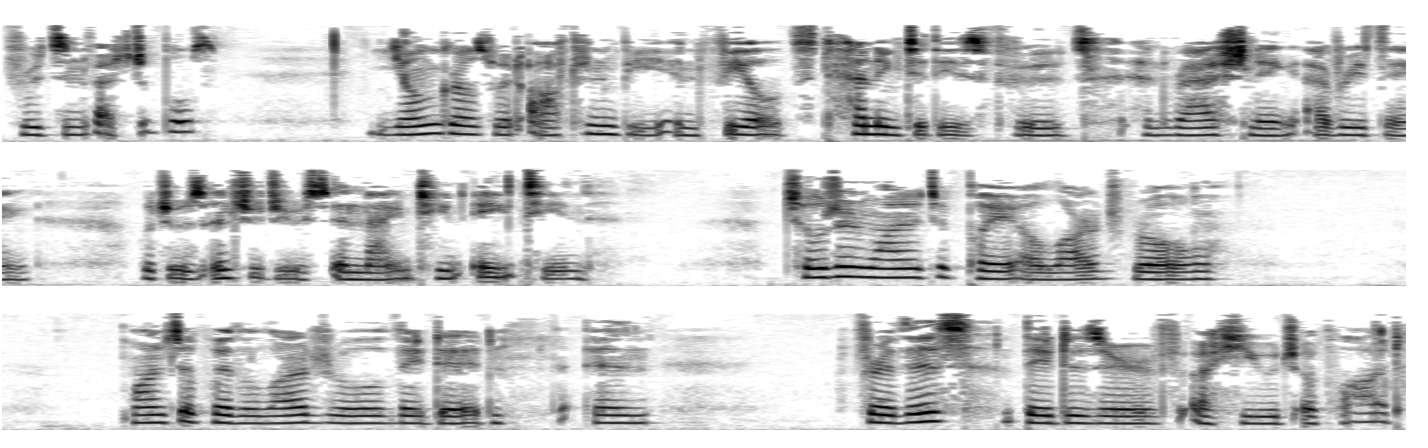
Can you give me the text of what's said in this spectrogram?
fruits and vegetables. Young girls would often be in fields tending to these foods and rationing everything, which was introduced in 1918. Children wanted to play a large role wanted to play the large role they did, and for this they deserve a huge applaud.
